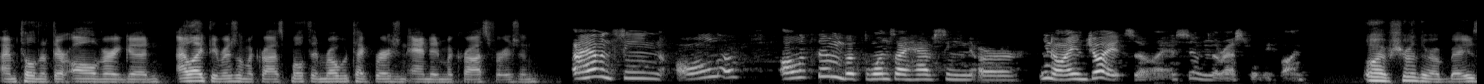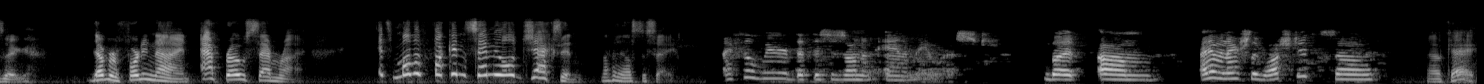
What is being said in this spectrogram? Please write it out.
I'm told that they're all very good. I like the original Macross, both in Robotech version and in Macross version. I haven't seen all of all of them, but the ones I have seen are, you know, I enjoy it, so I assume the rest will be fine. Oh, I'm sure they're amazing. Number 49, Afro Samurai. It's motherfucking Samuel Jackson. Nothing else to say. I feel weird that this is on an anime list, but um, I haven't actually watched it, so Okay.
